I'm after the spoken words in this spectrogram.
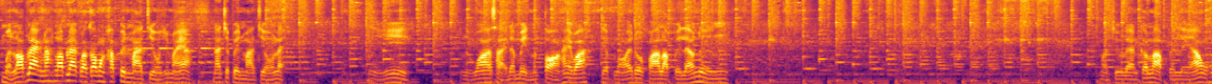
เหมือนรอบแรกนะ รอบแรกเราก็บังคับเป็นมาเจลใช่ไหมอะ น่าจะเป็นมาเจลแหละ นี่ หรือว่าสายดาเมจมันต่อให้วะ เรียบร้อยโดฟาหลับไปแล้วหนึ่ง มาเจลแลนด์ก็หลับไปแล้วโอ้โห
